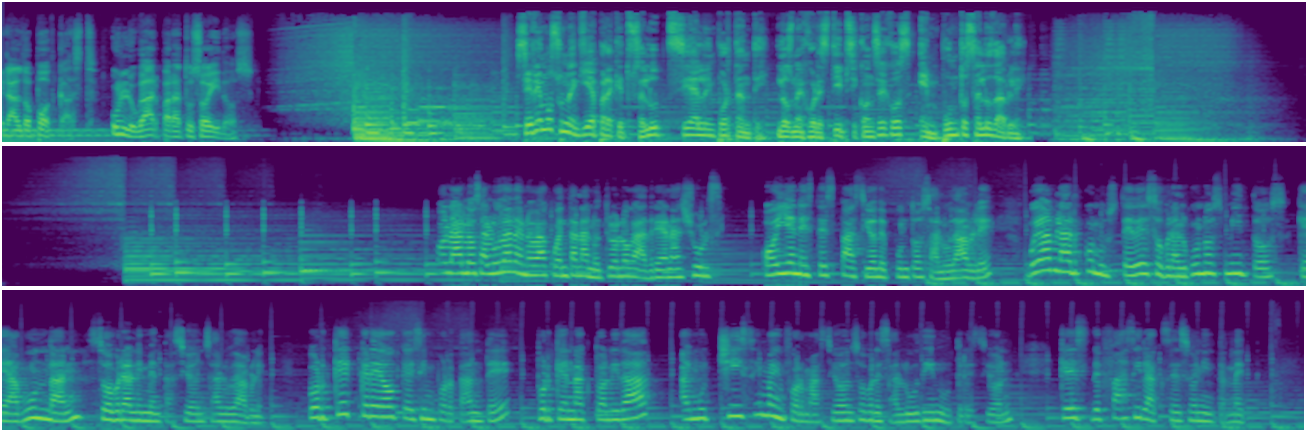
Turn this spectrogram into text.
Heraldo Podcast, un lugar para tus oídos. Seremos una guía para que tu salud sea lo importante. Los mejores tips y consejos en Punto Saludable. Hola, los saluda de nueva cuenta la nutrióloga Adriana Schulz. Hoy en este espacio de Punto Saludable voy a hablar con ustedes sobre algunos mitos que abundan sobre alimentación saludable. ¿Por qué creo que es importante? Porque en la actualidad hay muchísima información sobre salud y nutrición que es de fácil acceso en Internet,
